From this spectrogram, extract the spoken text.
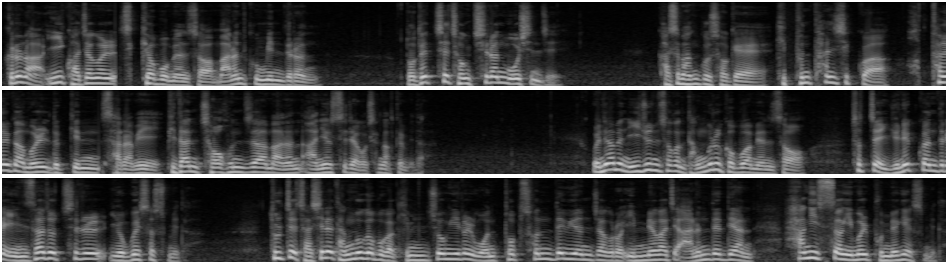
그러나 이 과정을 지켜보면서 많은 국민들은 도대체 정치란 무엇인지 가슴 한구석에 깊은 탄식과 허탈감을 느낀 사람이 비단 저 혼자만은 아니었으리라고 생각됩니다. 왜냐하면 이준석은 당무를 거부하면서 첫째 윤핵관들의 인사조치를 요구했었습니다. 둘째 자신의 당무 거부가 김종인을 원톱 선대위원장으로 임명하지 않은 데 대한 항의성임을 분명히 했습니다.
